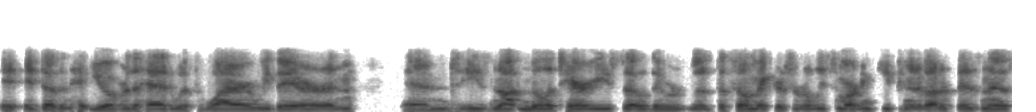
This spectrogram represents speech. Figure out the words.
it, it doesn't hit you over the head with why are we there? and and he's not military so they were the, the filmmakers are really smart in keeping it about a business.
